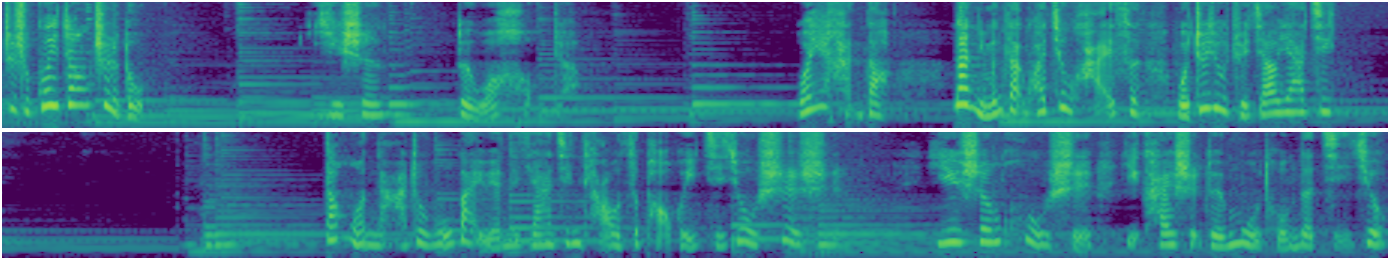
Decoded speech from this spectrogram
这是规章制度。”医生对我吼，我也喊道：“那你们赶快救孩子，我这就去交押金。”当我拿着五百元的押金条子跑回急救室时，医生、护士已开始对牧童的急救。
